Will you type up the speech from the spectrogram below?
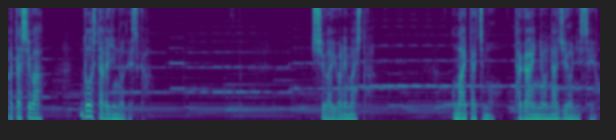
私はどうしたらいいのですか？主は言われました。お前たちも互いに同じようにせよ。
